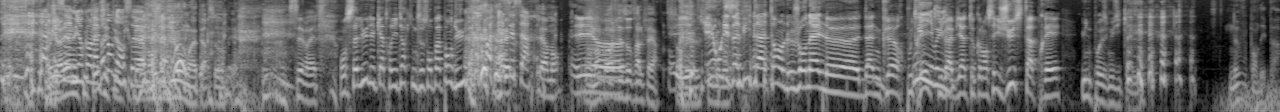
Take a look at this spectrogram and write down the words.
Ah oui, ça a mis encore la bonne ambiance. moi, perso. C'est vrai. On salue les quatre auditeurs qui ne se sont pas pendus. c'est ça. Clairement. Et on encourage euh, les autres à le faire. Et, on les invite à attendre le journal euh, d'Anne-Claire Poutré qui va bientôt commencer juste après une pause musicale. ne vous pendez pas.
